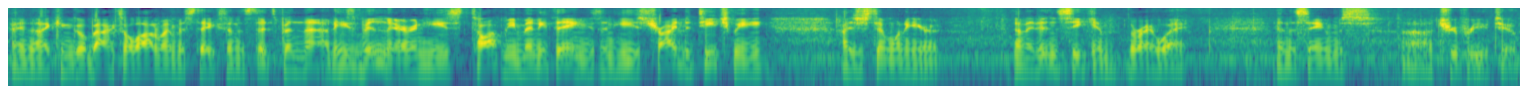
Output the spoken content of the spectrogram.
And I can go back to a lot of my mistakes, and it's, it's been that. He's been there and He's taught me many things, and He's tried to teach me. I just didn't want to hear it. And I didn't seek Him the right way. And the same's uh, true for you too.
